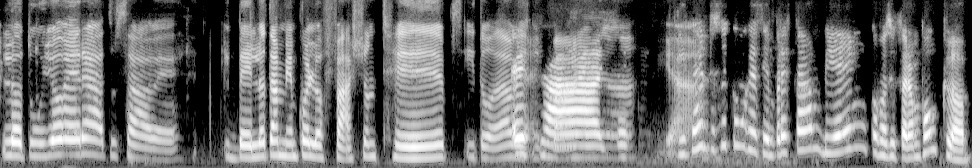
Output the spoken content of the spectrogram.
Lo tuyo era, tú sabes, verlo también por los fashion tips y todavía. Exacto. Ya. Y pues, entonces como que siempre estaban bien, como si fueran para un club.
